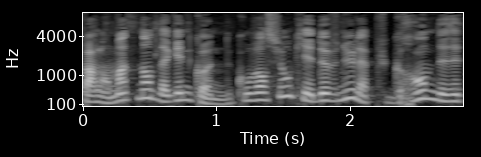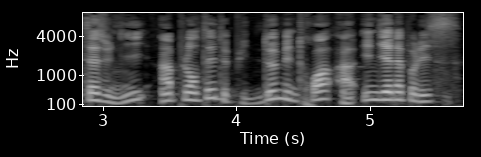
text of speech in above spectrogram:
Parlons maintenant de la GameCon, convention qui est devenue la plus grande des États-Unis, implantée depuis 2003 à Indianapolis.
